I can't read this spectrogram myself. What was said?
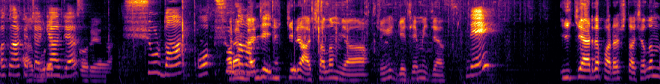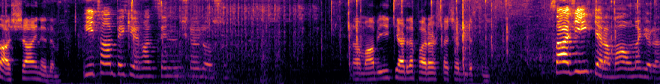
Bakın arkadaşlar Abi burası geleceğiz. Oraya. Şuradan hop şuradan Eren bence atlayacağız. ilk yeri açalım ya. Çünkü geçemeyeceğiz. Ne? İlk yerde paraşüt açalım da aşağı inelim. İyi tamam peki. Hadi senin için öyle olsun. Tamam abi ilk yerde paraşüt açabilirsiniz. Sadece ilk yer ama ona göre.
